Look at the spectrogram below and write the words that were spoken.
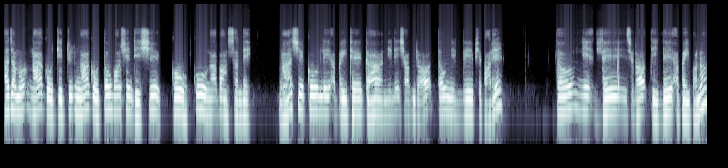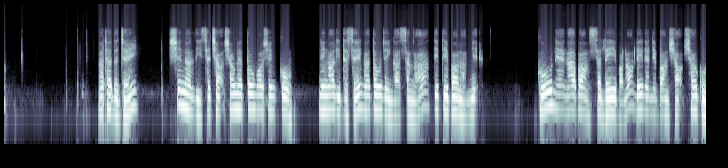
အဲကြောင့်မို့5ကိုဒီ5ကို3ပေါင်းရှင်းဒီ8 9 9 5ပေါင်း14 5 8 9 4အပိတ်ထဲကနည်းလေးရှောက်ပြီးတော့3နှစ်4ဖြစ်ပါတယ်3နှစ်4ဆိုတော့ဒီ4အပိတ်ပေါ့နော်နောက်ထပ်တစ်ကြိမ် ရှင်းနဲ့လီ16ရှောင်းနဲ့3ပေါင်းရှင်း9နင်း5လီ30 5 3ချိန်က15တိတိပေါင်းတာနှစ်9နဲ့5ပေါင်း14ပေါ့နော်4နဲ့2ပေါင်း6 6ကို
